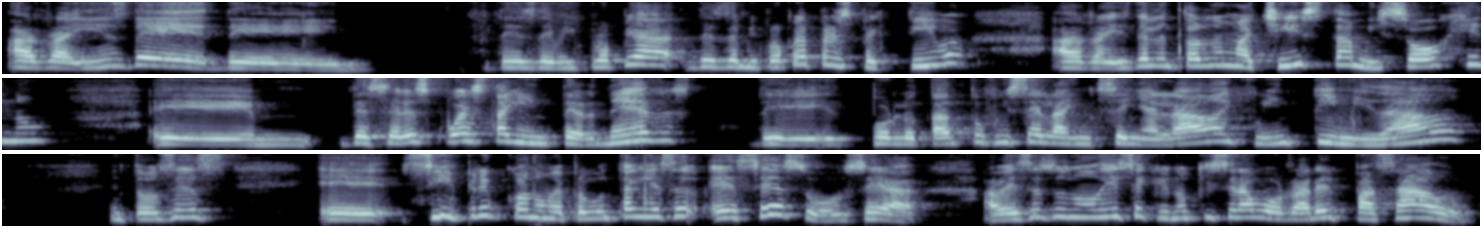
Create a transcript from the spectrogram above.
a raíz de, de, desde, mi propia, desde mi propia perspectiva, a raíz del entorno machista, misógeno, de ser expuesta en Internet, de, por lo tanto fui la señalada y fui intimidada. Entonces, eh, siempre cuando me preguntan eso, es eso, o sea, a veces uno dice que uno quisiera borrar el pasado,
